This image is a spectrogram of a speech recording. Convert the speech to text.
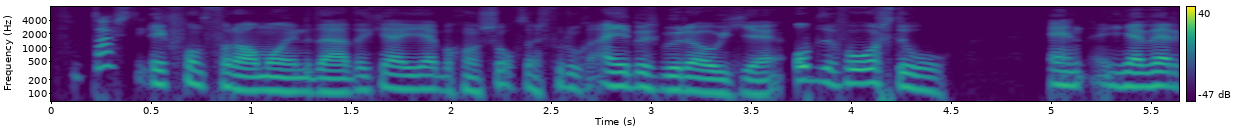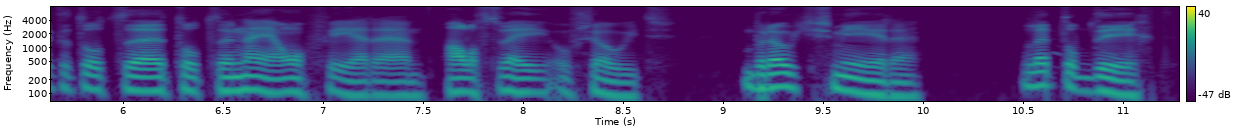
fantastisch. Ik vond het vooral mooi inderdaad dat jij, jij begon ochtends vroeg aan je busbureautje op de voorstoel. En jij werkte tot, eh, tot eh, nou ja, ongeveer half twee of zoiets. Broodje smeren, laptop dicht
